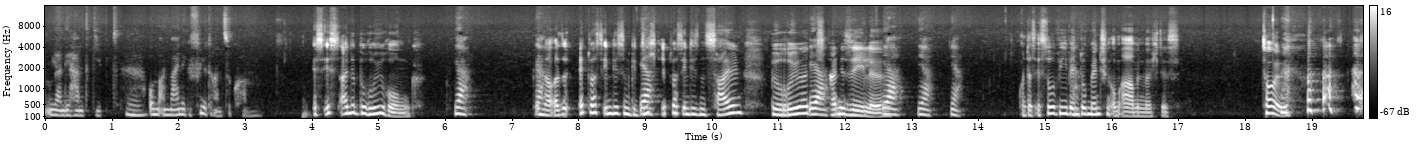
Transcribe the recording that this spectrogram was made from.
mir an die Hand gibt, mhm. um an meine Gefühle dran zu kommen. Es ist eine Berührung. Ja. Genau, ja. also etwas in diesem Gedicht, ja. etwas in diesen Zeilen berührt ja. deine Seele. Ja, ja. Und das ist so, wie wenn du Menschen umarmen möchtest. Toll. ja,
